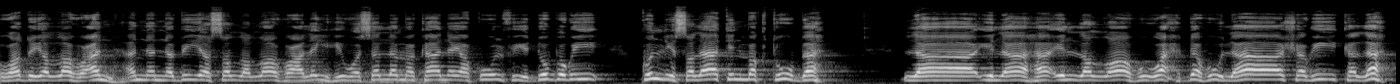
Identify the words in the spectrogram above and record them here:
رضي الله عنه أن النبي صلى الله عليه وسلم كان يقول في دبر كل صلاة مكتوبة لا إله إلا الله وحده لا شريك له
